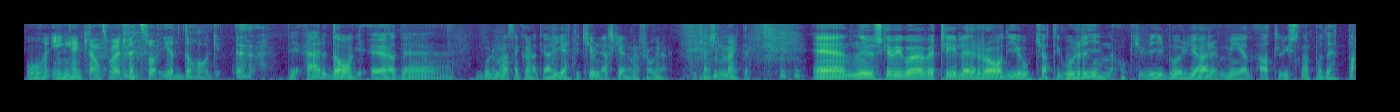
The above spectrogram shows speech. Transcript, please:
Och ingen kan svaret. Rätt svar är Dagö. Det är Dagö, det borde man nästan kunna. Jag hade jättekul när jag skrev de här frågorna. Det kanske ni märkte. Eh, nu ska vi gå över till radiokategorin och vi börjar med att lyssna på detta.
